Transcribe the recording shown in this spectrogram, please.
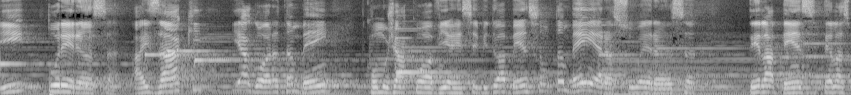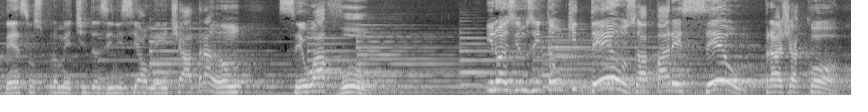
e por herança a Isaac, e agora também, como Jacó havia recebido a bênção, também era sua herança pela bênção, pelas bênçãos prometidas inicialmente a Abraão, seu avô. E nós vimos então que Deus apareceu para Jacó.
